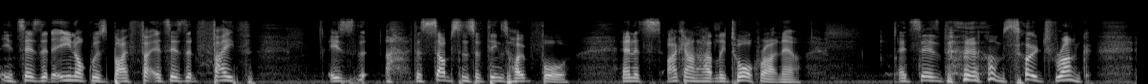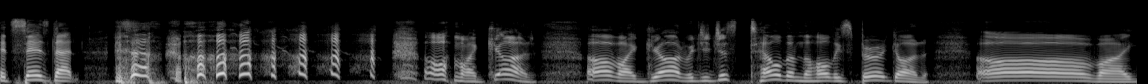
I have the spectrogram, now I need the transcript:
it says that enoch was by faith it says that faith is the, the substance of things hoped for. And it's, I can't hardly talk right now. It says that I'm so drunk. It says that. oh my God. Oh my God. Would you just tell them the Holy Spirit, God? Oh my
